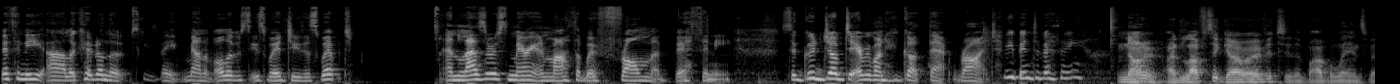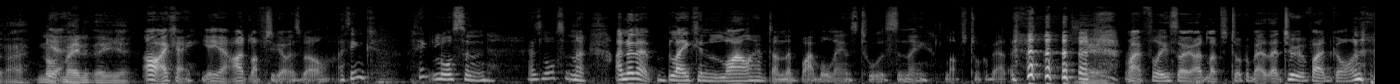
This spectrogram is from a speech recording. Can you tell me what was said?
Bethany, uh, located on the excuse me Mount of Olives, is where Jesus wept. And Lazarus, Mary, and Martha were from Bethany. So good job to everyone who got that right. Have you been to Bethany? No, I'd love to go over to the Bible lands, but I have not yeah. made it there yet. Oh, okay. Yeah, yeah, I'd love to go as well. I think I think Lawson Has Lawson? No. I know that Blake and Lyle have done the Bible Lands tours and they love to talk about it. Yeah. Rightfully so. I'd love to talk about that too if I'd gone.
